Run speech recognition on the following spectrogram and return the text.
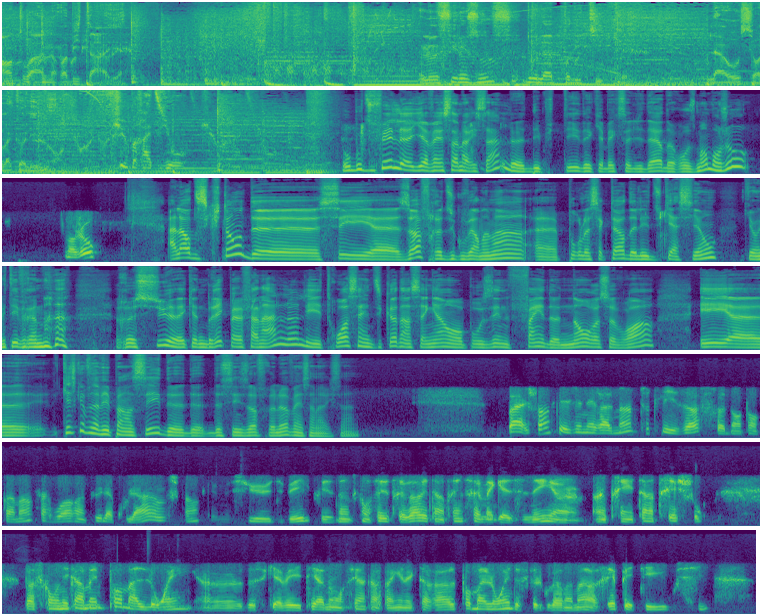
Antoine Robitaille. Le philosophe de la politique. Là-haut sur la colline. Cube Radio. Au bout du fil, il y a Vincent Marissal, le député de Québec solidaire de Rosemont. Bonjour. Bonjour. Alors, discutons de ces euh, offres du gouvernement euh, pour le secteur de l'éducation qui ont été vraiment reçues avec une brique un fanal. Les trois syndicats d'enseignants ont opposé une fin de non-recevoir. Et euh, qu'est-ce que vous avez pensé de, ces offres-là, Vincent Marissal? Ben, je pense que généralement, toutes les offres dont on commence à voir un peu la couleur, je pense que M. Dubé, le président du Conseil du Trésor, est en train de se magasiner un printemps très chaud. Parce qu'on est quand même pas mal loin euh, de ce qui avait été annoncé en campagne électorale, pas mal loin de ce que le gouvernement a répété aussi.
